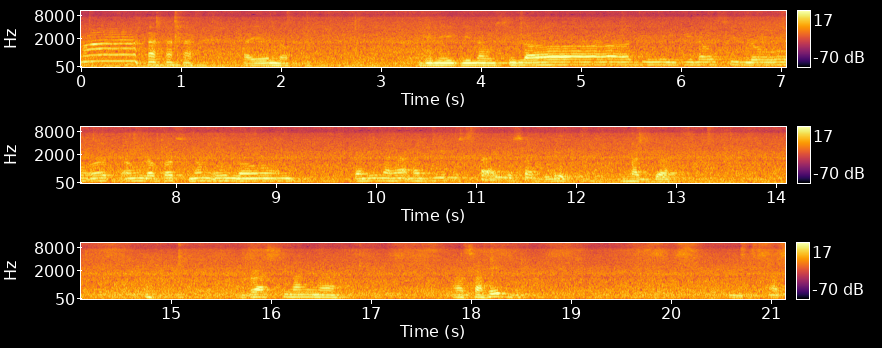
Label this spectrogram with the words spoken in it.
Ah. Ayun, no. Giniginaw sila, giniginaw sila at ang lakas ng ulan. Kanina nga nag-iris tayo sa glit. Nag uh, ng uh, uh, sahig. Hmm, At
